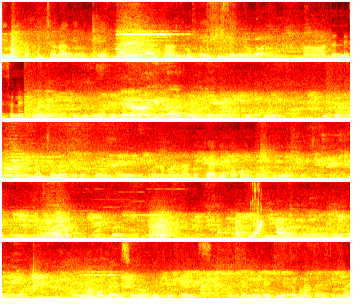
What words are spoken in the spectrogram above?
ಫಿಫ್ಟೀನ್ ತಗೋ ಚೆನ್ನಾಗಿರುತ್ತೆ ಅಂತ ಅಂದರು ಫೈವ್ ಸೆವೆನ್ ಅದನ್ನೇ ಸೆಲೆಕ್ಟ್ ಮಾಡಿ ಕೊಟ್ಟಿದ್ದೀವಿ ಅದೇ ತೊಗೊಳ್ತಾ ಫಿಫ್ಟೀನ್ ತುಂಬ ಚೆನ್ನಾಗಿರುತ್ತೆ ಅಂತ ಹೇಳಿದರು ನಮ್ಮಣ್ಣ ಅದಕ್ಕೆ ಅದೇ ತಗೊತಾ ಇದ್ದೀನಿ. ಎಲ್ಲ ಮೊಬೈಲ್ಸ್ ನೋಡಿದ್ವಿ ಫ್ರೆಂಡ್ಸ್ ಅದರಲ್ಲಿ ರೆಡ್ಮಿ ತೊಗೊತಾ ಇದ್ದೀನಿ.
